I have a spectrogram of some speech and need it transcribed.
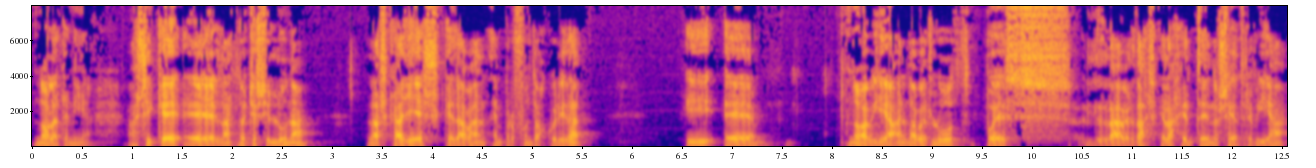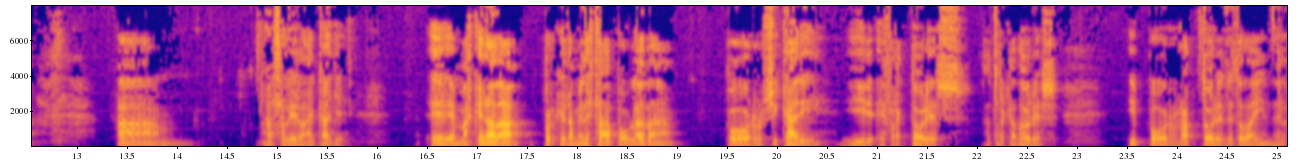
no la tenía. Así que eh, las noches sin luna las calles quedaban en profunda oscuridad y eh, no había, al no haber luz, pues la verdad es que la gente no se atrevía a, salir a la calle. Eh, más que nada porque también estaba poblada por sicari y efractores, atracadores y por raptores de toda índole.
